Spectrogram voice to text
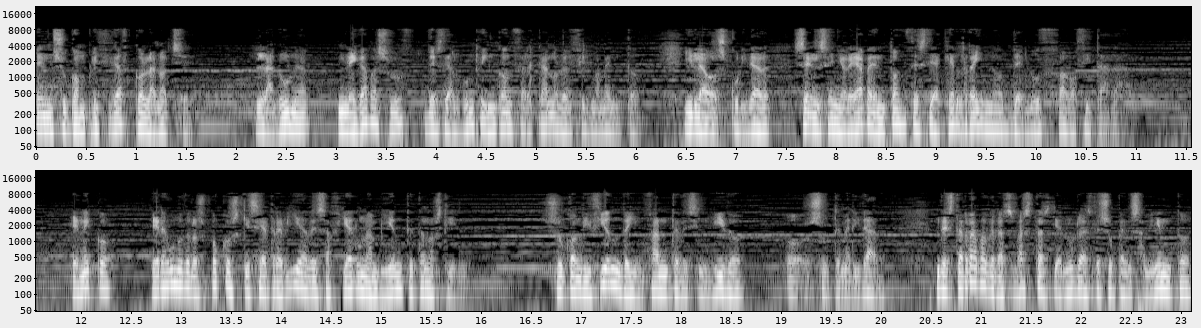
En su complicidad con la noche, la luna negaba su luz desde algún rincón cercano del firmamento, y la oscuridad se enseñoreaba entonces de aquel reino de luz fagocitada. Eneco era uno de los pocos que se atrevía a desafiar un ambiente tan hostil. Su condición de infante desinhibido, o su temeridad, desterraba de las vastas llanuras de su pensamiento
